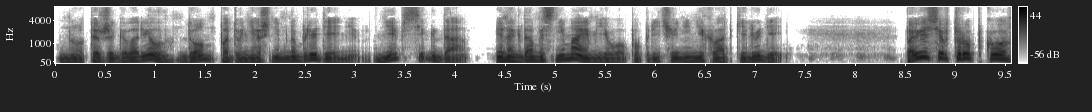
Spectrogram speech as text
Но ты же говорил, дом под внешним наблюдением. Не всегда. Иногда мы снимаем его по причине нехватки людей. Повесив трубку,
